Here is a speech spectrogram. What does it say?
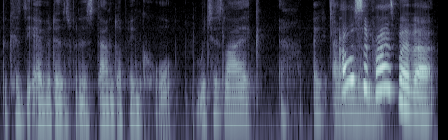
because the evidence wouldn't stand up in court, which is like. I, I was mean, surprised by that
